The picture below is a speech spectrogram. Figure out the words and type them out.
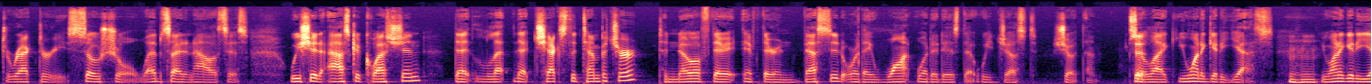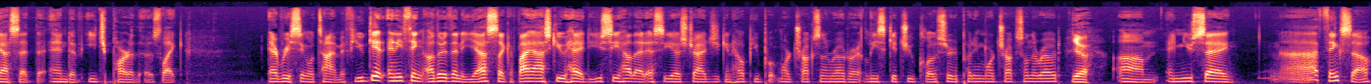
directories, social, website analysis, we should ask a question that le- that checks the temperature to know if they if they're invested or they want what it is that we just showed them. So like you want to get a yes. Mm-hmm. You want to get a yes at the end of each part of those like every single time. If you get anything other than a yes, like if I ask you, "Hey, do you see how that SEO strategy can help you put more trucks on the road or at least get you closer to putting more trucks on the road?" Yeah, um, and you say, "Nah, I think so.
